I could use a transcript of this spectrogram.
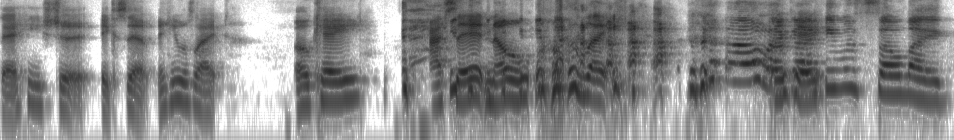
that he should accept. And he was like, Okay, I said no. like oh my okay. god, he was so like,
